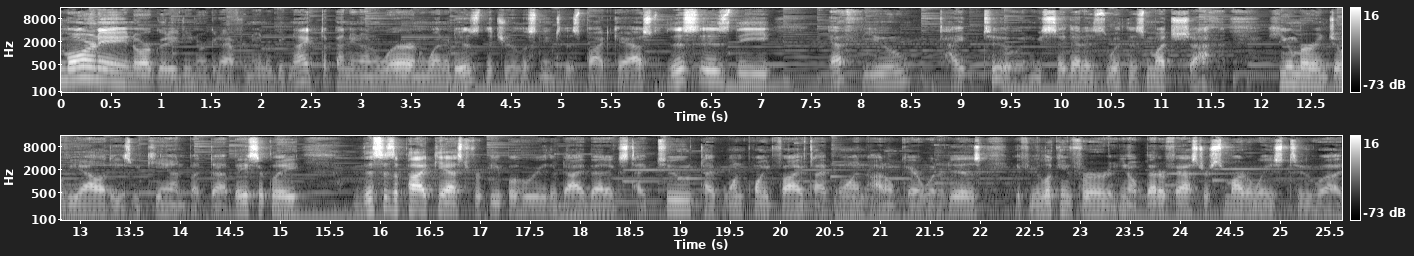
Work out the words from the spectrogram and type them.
morning, or good evening, or good afternoon, or good night, depending on where and when it is that you're listening to this podcast. This is the FU Type 2, and we say that as with as much uh, humor and joviality as we can, but uh, basically, this is a podcast for people who are either diabetics type 2, type 1.5, type 1, I don't care what it is. If you're looking for, you know, better, faster, smarter ways to uh,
